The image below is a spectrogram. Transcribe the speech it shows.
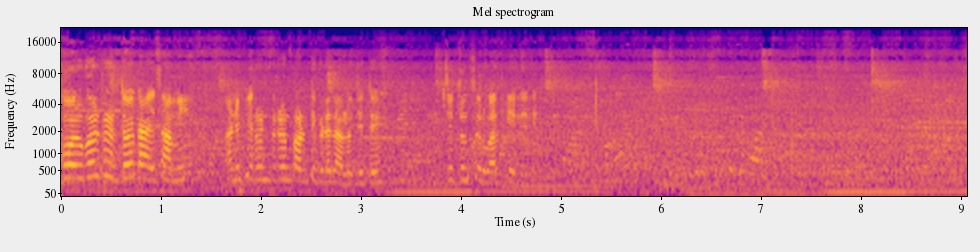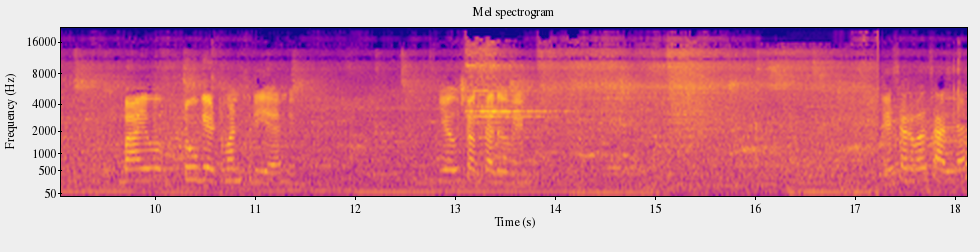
गोल गोल फिरतोय काहीच आम्ही. आणि फिरून फिरून परत तिकडे झालो जिथे जिथून सुरुवात केलेली. Buy two get one free आहे. येऊ शकता तुम्ही. हे सर्व चाललंय.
